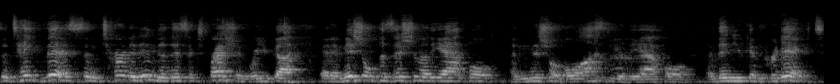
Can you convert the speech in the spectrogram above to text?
to take this and turn it into this expression where you've got an initial position of the apple, an initial velocity of the apple, and then you can predict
